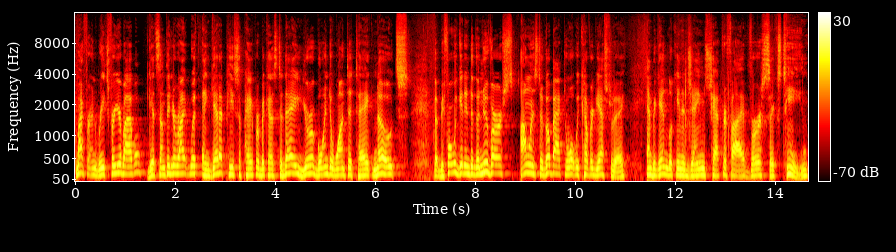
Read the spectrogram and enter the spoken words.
My friend, reach for your Bible, get something to write with, and get a piece of paper because today you're going to want to take notes. But before we get into the new verse, I want us to go back to what we covered yesterday and begin looking at James chapter 5, verse 16,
